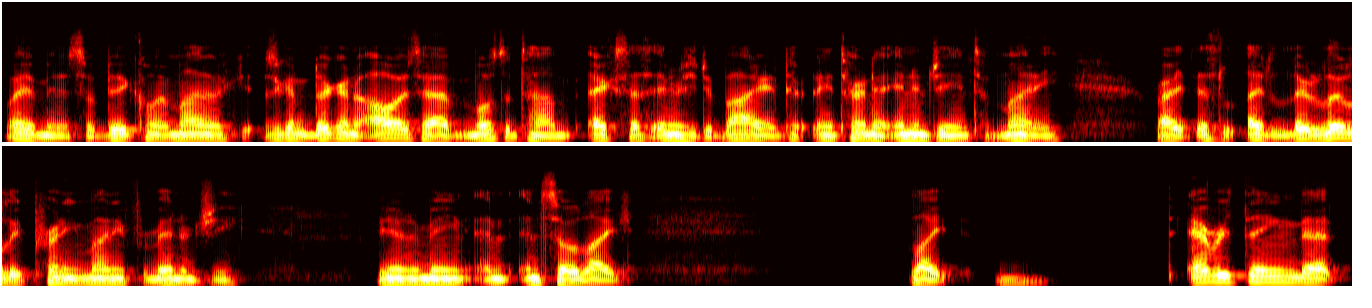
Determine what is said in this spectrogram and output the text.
wait a minute. So Bitcoin miners they're going they're going to always have most of the time excess energy to buy and, t- and turn that energy into money, right? It's, they're literally printing money from energy. You know what I mean? And and so like like everything that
